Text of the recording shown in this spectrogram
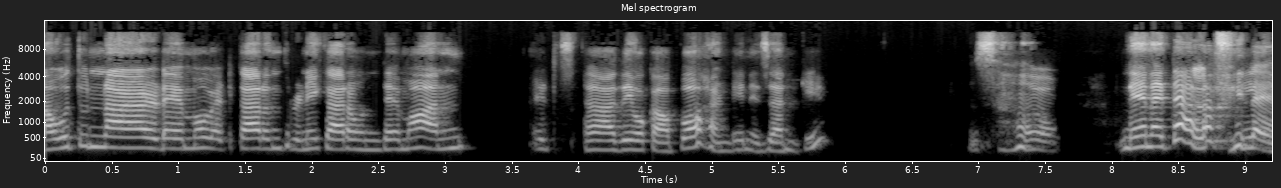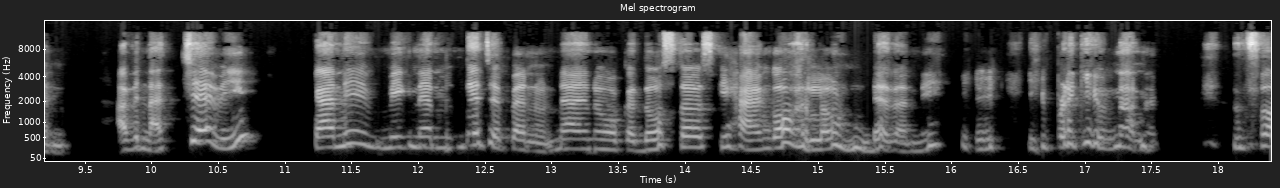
నవ్వుతున్నాడేమో వెటకారం తృణీకారం ఉందేమో అన్ ఇట్స్ అది ఒక అపోహ అండి నిజానికి. సో నేనైతే అలా ఫీల్ అయ్యాను. అవి నచ్చేవి కానీ మీకు నేను ముందే చెప్పాను నేను ఒక దోస్తోస్కి హ్యాంగ్ ఓవర్లో ఉండేదాన్ని ఇప్పటికీ ఉన్నాను. సో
